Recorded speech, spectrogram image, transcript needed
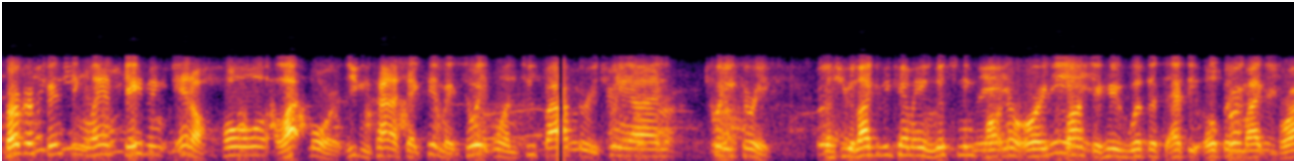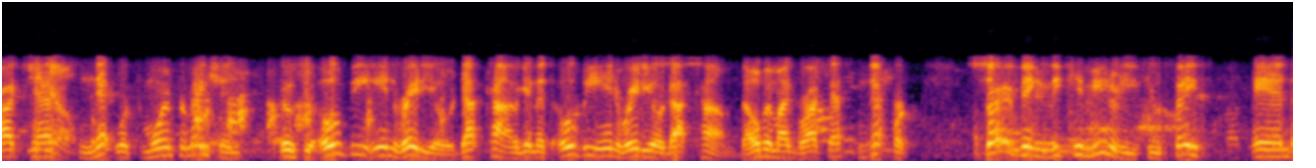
Burger, fencing, landscaping, and a whole lot more. You can contact them at 281-253-2923. If you would like to become a listening partner or a sponsor here with us at the Open Mic Broadcast Network, for more information, go to obnradio.com. Again, that's obnradio.com. The Open Mic Broadcast Network, serving the community through faith and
